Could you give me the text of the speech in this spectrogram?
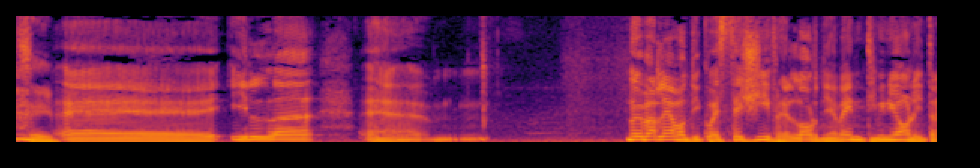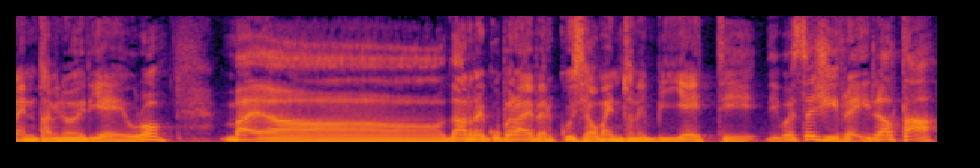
Sì. Eh, il. Noi parliamo di queste cifre, l'ordine 20 milioni, 30 milioni di euro, ma uh, da recuperare per cui si aumentano i biglietti di queste cifre. In realtà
